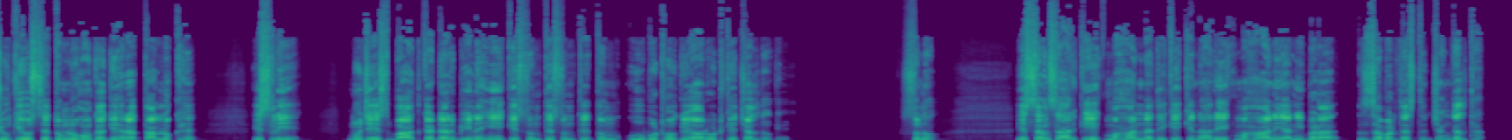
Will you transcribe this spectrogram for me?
चूँकि उससे तुम लोगों का गहरा ताल्लुक है, इसलिए मुझे इस बात का डर भी नहीं कि सुनते सुनते तुम ऊब उठोगे और उठ के चल दोगे। सुनो, इस संसार की एक महान नदी के किनारे एक महान यानी बड़ा ज़बरदस्त जंगल था।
